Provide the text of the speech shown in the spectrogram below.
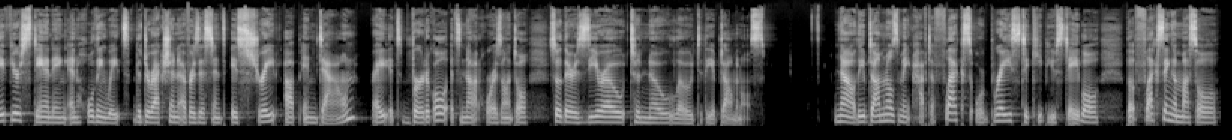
If you're standing and holding weights, the direction of resistance is straight up and down, right? It's vertical, it's not horizontal. So there's zero to no load to the abdominals. Now, the abdominals may have to flex or brace to keep you stable, but flexing a muscle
